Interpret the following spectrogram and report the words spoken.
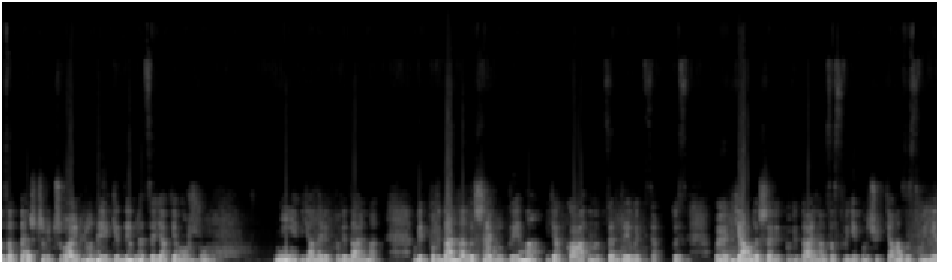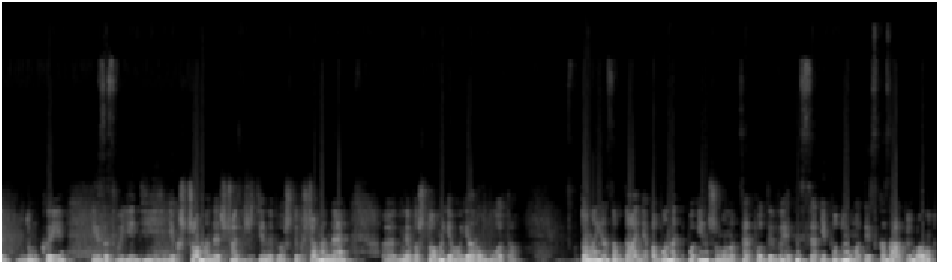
за те, що відчувають люди, які дивляться, як я моржую? Ні, я не відповідальна. Відповідальна лише людина, яка на це дивиться. Тобто е, я лише відповідальна за свої почуття, за свої думки і за свої дії. Якщо мене щось в житті не влаштує, якщо мене е, не влаштовує моя робота, то моє завдання або по-іншому на це подивитися і подумати, і сказати: ну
